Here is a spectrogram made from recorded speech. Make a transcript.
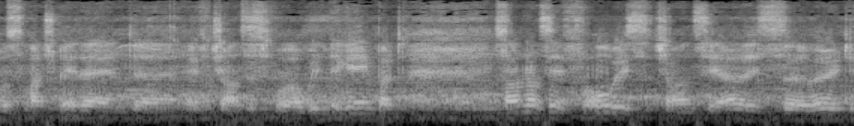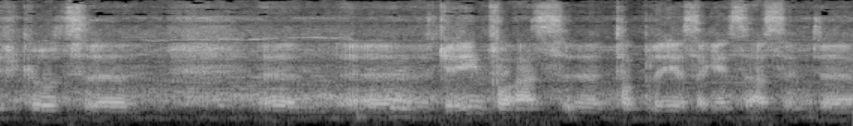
was much better and uh, have chances for a win the game. But sometimes have always a chance. Yeah, it's a very difficult. Uh, um, uh, game for us, uh, top players against us, and uh,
